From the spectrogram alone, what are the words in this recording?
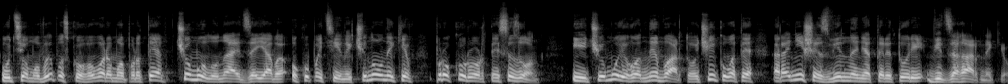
У цьому випуску говоримо про те, чому лунають заяви окупаційних чиновників про курортний сезон і чому його не варто очікувати раніше звільнення територій від загарбників.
